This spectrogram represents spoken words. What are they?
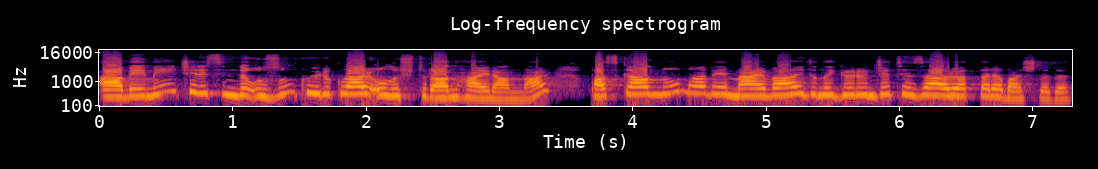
AVM içerisinde uzun kuyruklar oluşturan hayranlar Pascal Numa ve Merve Aydın'ı görünce tezahüratlara başladı.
